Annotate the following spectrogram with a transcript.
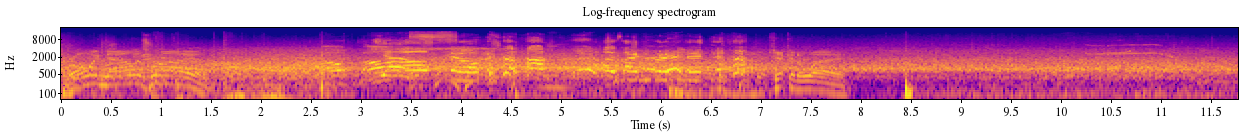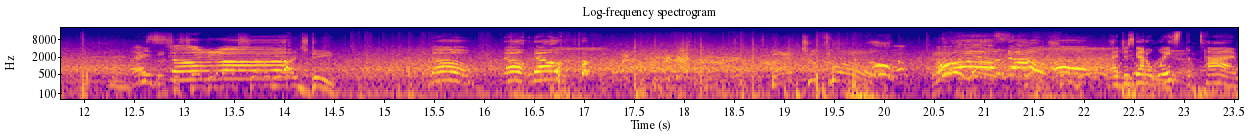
Throwing now is Ryan. oh, oh no. I was like, right it. Kick it away. Nice This is taken about seven yards deep. No, no, no. Back to throw. Oh no. Oh. I just gotta waste the time.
